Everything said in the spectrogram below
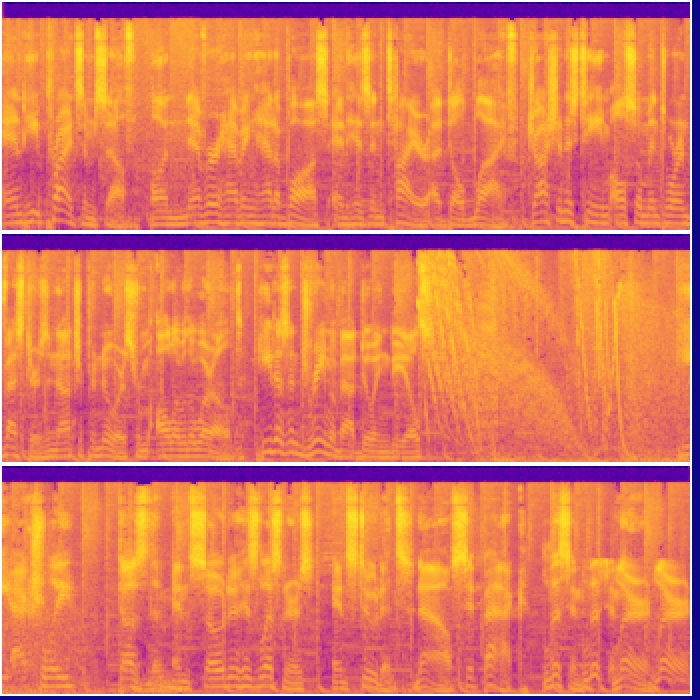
and he prides himself on never having had a boss in his entire adult life. Josh and his team also mentor investors and entrepreneurs from all over the world. He doesn't dream about doing deals. He actually does them, and so do his listeners and students. Now sit back, listen, Listen, learn, learn.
